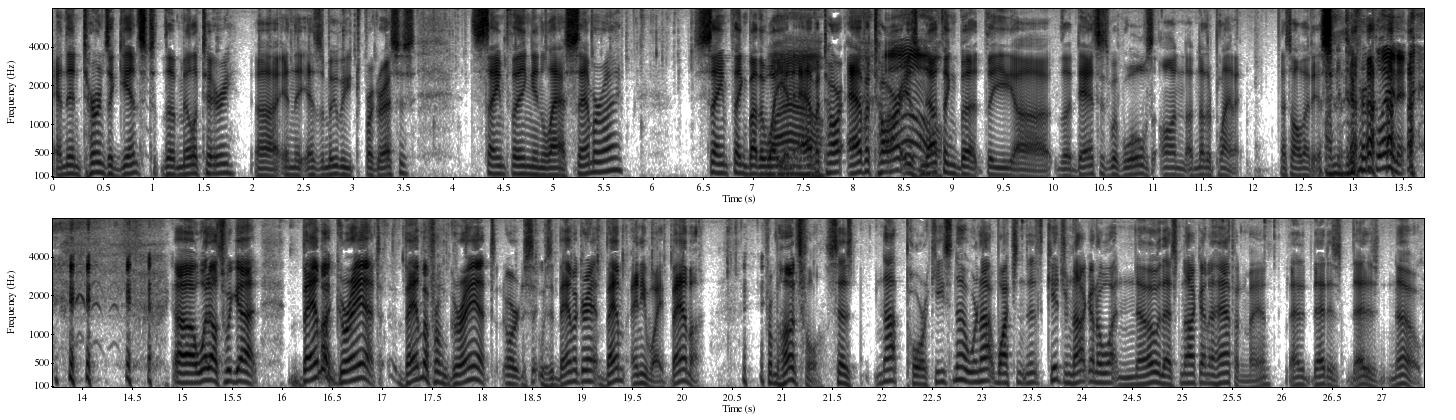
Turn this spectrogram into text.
and then turns against the military uh, in the as the movie progresses. Same thing in Last Samurai. Same thing, by the way, wow. in Avatar. Avatar oh. is nothing but the uh, the dances with wolves on another planet. That's all that is. On a different planet. uh, what else we got? Bama Grant, Bama from Grant, or was it Bama Grant? Bama. Anyway, Bama from Huntsville says not Porky's. No, we're not watching. The kids are not going to watch. No, that's not going to happen, man. That that is that is no.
